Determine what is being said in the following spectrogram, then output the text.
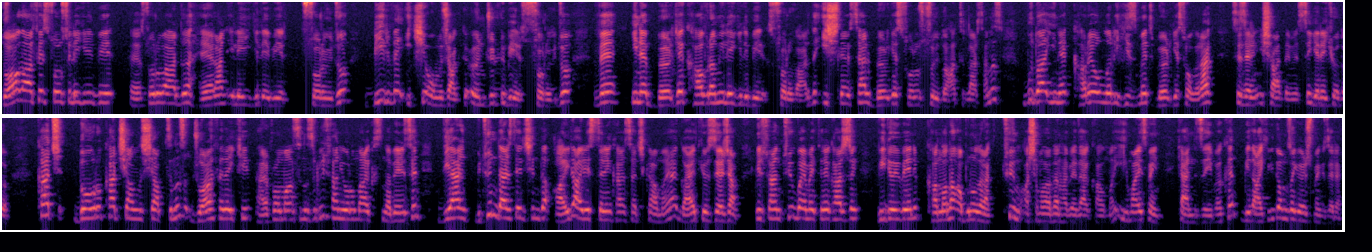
Doğal afet sorusuyla ilgili bir e, soru vardı. Heyelan ile ilgili bir soruydu. 1 ve 2 olacaktı. Öncüllü bir soruydu. Ve yine bölge kavramı ile ilgili bir soru vardı. İşlevsel bölge sorusuydu hatırlarsanız. Bu da yine karayolları hizmet bölgesi olarak sizlerin işaretlemesi gerekiyordu. Kaç doğru kaç yanlış yaptınız? Coğrafyadaki performansınızı lütfen yorumlar kısmında belirtin. Diğer bütün dersler için de ayrı ayrı sizlerin karşısına çıkarmaya gayet göstereceğim. Lütfen tüm bu emeklere karşılık videoyu beğenip kanala abone olarak tüm aşamalardan haberdar kalmayı ihmal etmeyin. Kendinize iyi bakın. Bir dahaki videomuzda görüşmek üzere.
